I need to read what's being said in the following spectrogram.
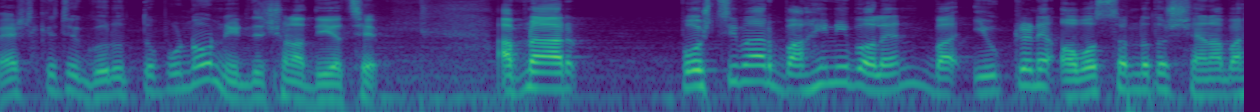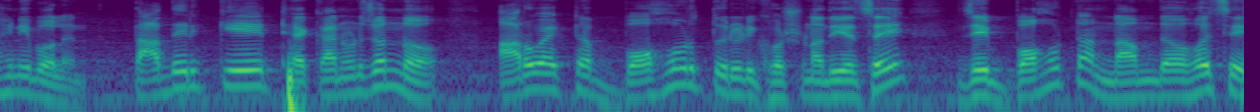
বেশ কিছু গুরুত্বপূর্ণ নির্দেশনা দিয়েছে। আপনার পশ্চিমার বাহিনী বলেন বা ইউক্রেনে অবস্থানরত সেনাবাহিনী বলেন, তাদেরকে ঠেকানোর জন্য আরও একটা বহর তৈরির ঘোষণা দিয়েছে, যে বহরটার নাম দেওয়া হয়েছে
